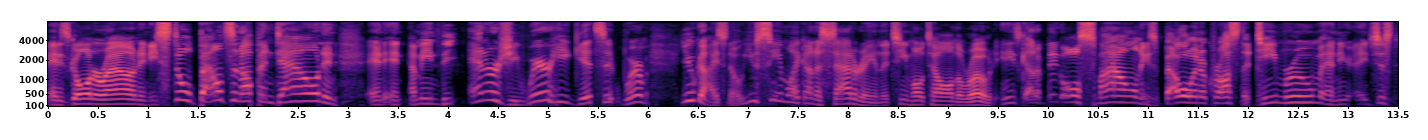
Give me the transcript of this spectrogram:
and he's going around, and he's still bouncing up and down, and and and I mean the energy where he gets it, where you guys know, you see him like on a Saturday in the team hotel on the road, and he's got a big old smile, and he's bellowing across the team room, and it's just,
